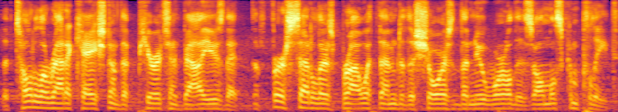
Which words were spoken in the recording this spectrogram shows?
The total eradication of the Puritan values that the first settlers brought with them to the shores of the New World is almost complete.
